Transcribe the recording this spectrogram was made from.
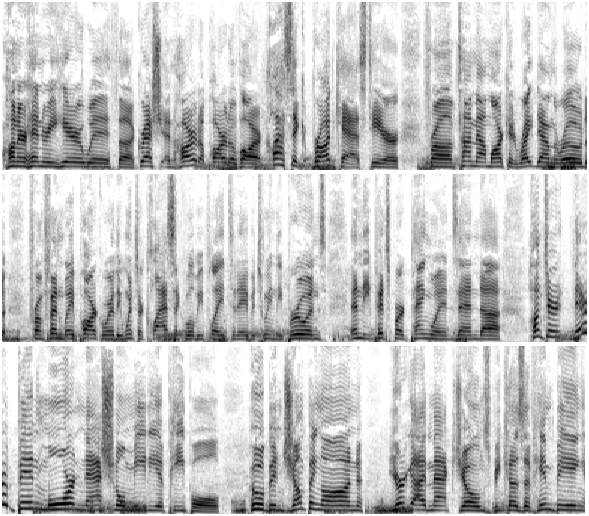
Hunter Henry here with uh, Gresh and Hart, a part of our classic broadcast here from Time Out Market, right down the road from Fenway Park, where the Winter Classic will be played today between the Bruins and the Pittsburgh Penguins. And uh, Hunter, there have been more national media people who have been jumping on your guy, Mac Jones, because of him being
